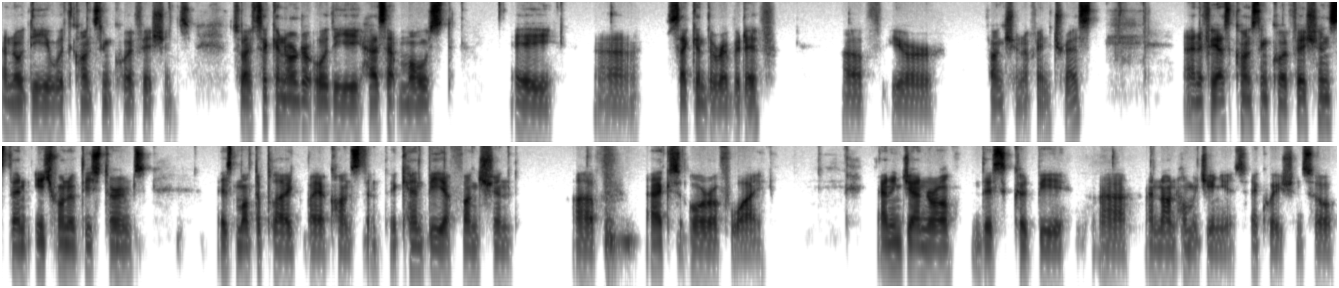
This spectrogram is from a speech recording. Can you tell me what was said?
an ODE with constant coefficients. So a second order ODE has at most a uh, second derivative of your function of interest. And if it has constant coefficients, then each one of these terms is multiplied by a constant. It can't be a function of x or of y. And in general, this could be uh, a non-homogeneous equation. So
